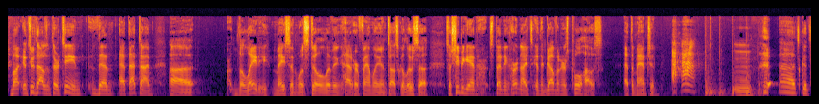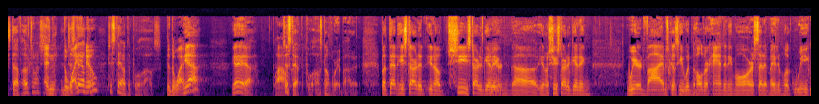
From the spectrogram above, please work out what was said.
But in 2013, then at that time, uh, the lady, Mason, was still living, had her family in Tuscaloosa. So she began spending her nights in the governor's pool house at the mansion. mm. oh, that's good stuff. Oh, and just, the just wife knew? The, just stay out the pool house. Did the wife Yeah. Know? Yeah, yeah. Wow. Just stay out the pool house. Don't worry about it. But then he started, you know, she started getting, uh, you know, she started getting weird vibes because he wouldn't hold her hand anymore, said it made him look weak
